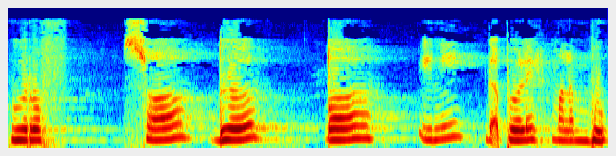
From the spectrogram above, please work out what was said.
huruf so, do, do, ini nggak boleh melembut.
